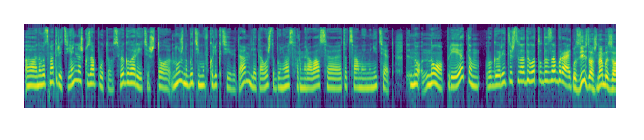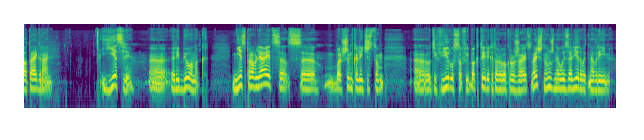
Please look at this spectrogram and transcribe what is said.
А, но вот смотрите, я немножко запуталась. Вы говорите, что нужно быть ему в коллективе, да, для того, чтобы у него сформировался этот самый иммунитет. Но, но при этом вы говорите, что надо его оттуда забрать. Вот здесь должна быть золотая грань. Если э, ребенок не справляется с большим количеством э, этих вирусов и бактерий, которые его окружают, значит, нужно его изолировать на время –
